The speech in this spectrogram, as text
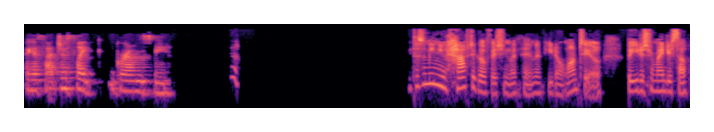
I guess that just like grounds me. It doesn't mean you have to go fishing with him if you don't want to, but you just remind yourself,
